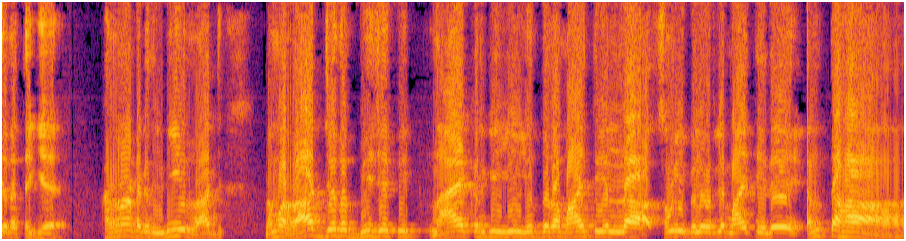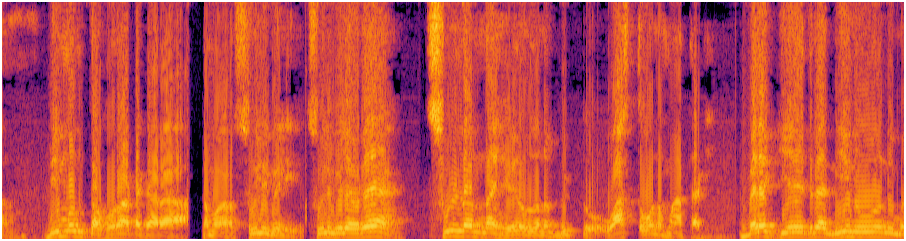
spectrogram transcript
ಜನತೆಗೆ, ಕರ್ನಾಟಕದ ಇಡೀ ರಾಜ್ಯ, ನಮ್ಮ ರಾಜ್ಯದ ಬಿಜೆಪಿ ನಾಯಕರಿಗೆ ಈ ಯುದ್ಧದ ಮಾಹಿತಿ ಇಲ್ಲ. ಸೂಲಿ ಬೆಲೆಯವರಿಗೆ ಮಾಹಿತಿ ಇದೆ. ಅಂತಹ ಧೀಮಂತ ಹೋರಾಟಗಾರ ನಮ್ಮ ಸೂಲಿಬೆಲಿ ಸೂಲಿಬೆಲೆಯವರೇ ಸುಳ್ಳನ್ನ ಹೇಳುವುದನ್ನು ಬಿಟ್ಟು ವಾಸ್ತವವನ್ನು ಮಾತಾಡಿ. ಬೆಳಗ್ಗೆ ಇದ್ರೆ ನೀನು ನಿಮ್ಮ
